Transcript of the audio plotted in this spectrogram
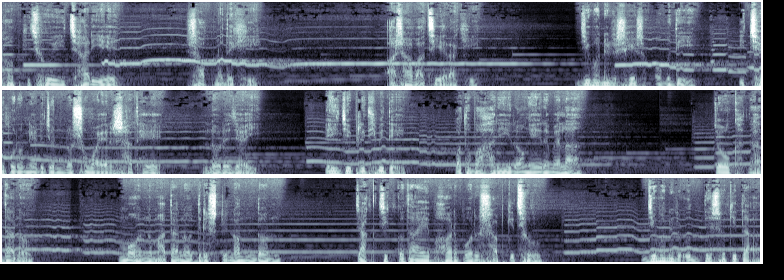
সব কিছুই ছাড়িয়ে স্বপ্ন দেখি, আশা বাঁচিয়ে রাখি। জীবনের শেষ অবধি ইচ্ছে পূরণের জন্য সময়ের সাথে লড়ে যাই। এই যে পৃথিবীতে কত বাহারি রঙের মেলা, চোখ ধাঁধানো মন মাতানো দৃষ্টিনন্দন, চাকচিক্যতায় ভরপুর সবকিছু। জীবনের উদ্দেশ্য কি তা?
